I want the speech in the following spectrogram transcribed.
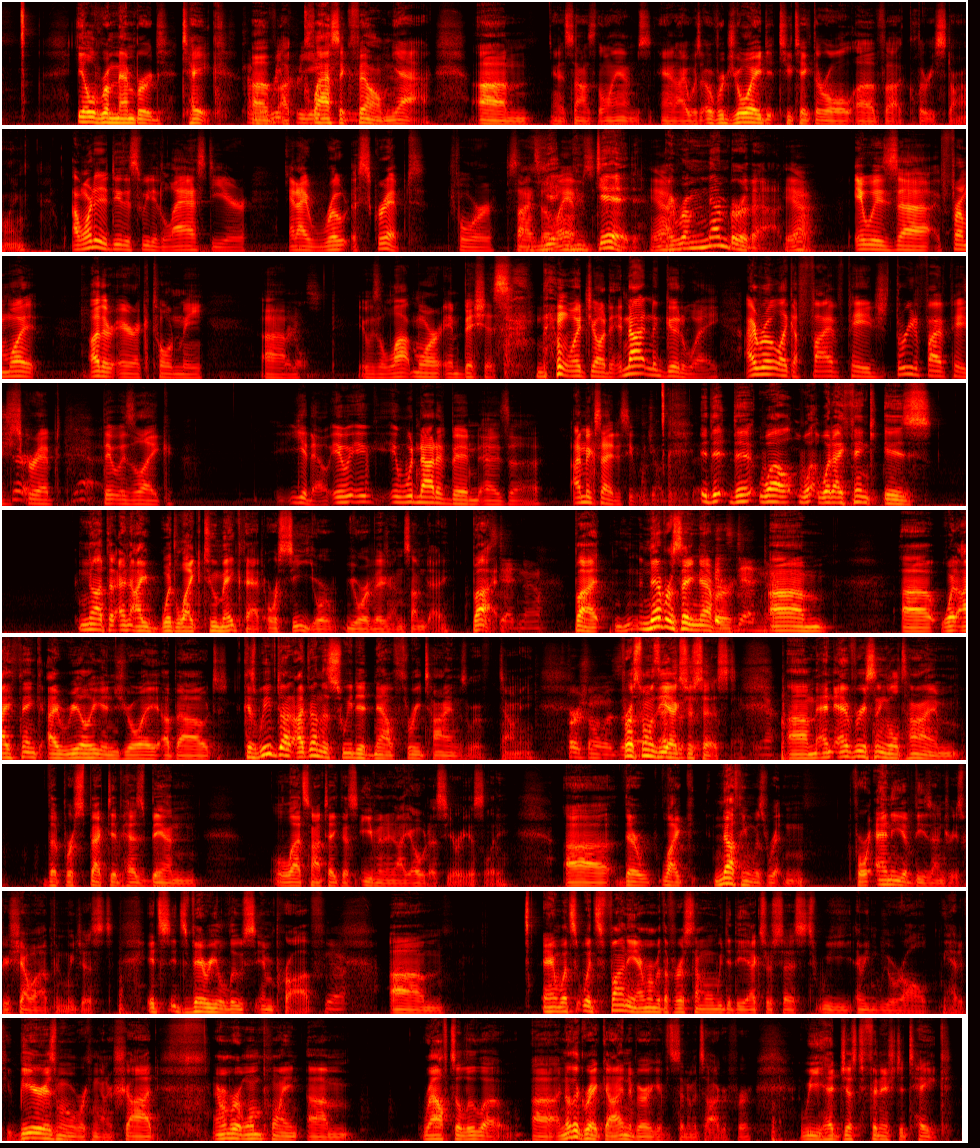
ill remembered take Kind of of a classic film. Yeah. Um, and it sounds the lambs. And I was overjoyed to take the role of uh, Clarice Starling. I wanted to do the Sweded last year, and I wrote a script for Silence of the Yeah, you did. Yeah. I remember that. Yeah, it was uh, from what other Eric told me. Um, it was a lot more ambitious than what y'all did. Not in a good way. I wrote like a five page, three to five page Sure. script Yeah. that was like, you know, it, it it would not have been as. uh I'm excited to see what you do. with. The, the, well, what, what I think is not that, and I would like to make that or see your your vision someday, but Dead now. but never say never. It's dead now. Um, uh, what I think I really enjoy about because we've done I've done the Sweded now three times with Tony. First one was. First uh, one was The Exorcist, um, and every single time the perspective has been, let's not take this even an iota seriously. Uh, there like nothing was written for any of these entries. We show up and we just it's it's very loose improv. Yeah. Um, and what's what's funny, I remember the first time when we did The Exorcist, we I mean we were all we had a few beers when we were working on a shot. I remember at one point, um, Ralph DeLulo, uh, another great guy and a very gifted cinematographer, we had just finished a take,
